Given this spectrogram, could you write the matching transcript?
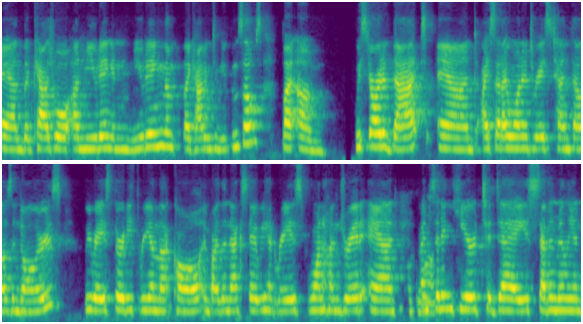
and the casual unmuting and muting them, like having to mute themselves. But um, we started that, and I said I wanted to raise $10,000 we raised 33 on that call and by the next day we had raised 100 and Oh, i'm sitting here today $7 million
